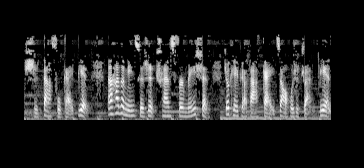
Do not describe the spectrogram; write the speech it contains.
使大幅改变。那它的名词是 transformation，就可以表达改造或是转变。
